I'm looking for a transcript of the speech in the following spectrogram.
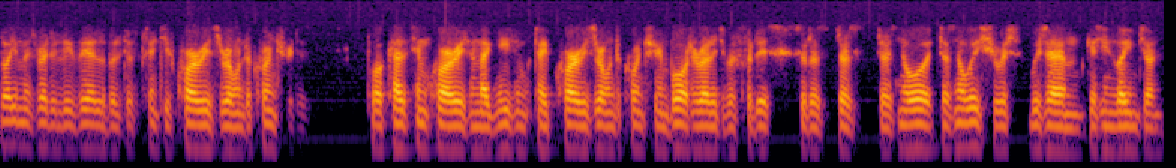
Lime is readily available. There's plenty of quarries around the country. There's both calcium quarries and magnesium type quarries around the country, and both are eligible for this. So there's there's there's no there's no issue with, with um, getting lime, John.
